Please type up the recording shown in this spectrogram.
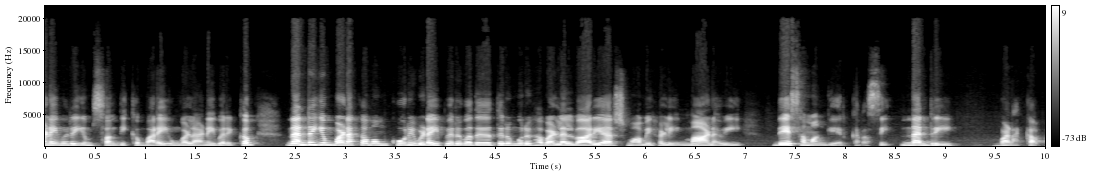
அனைவரையும் சந்திக்கும் வரை உங்கள் அனைவருக்கும் நன்றியும் வணக்கமும் கூறி விடைபெறுவது திருமுருக வள்ளல் வாரியார் சுவாமிகளின் மாணவி தேசமங்கேற்கரசி. நன்றி வணக்கம்.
